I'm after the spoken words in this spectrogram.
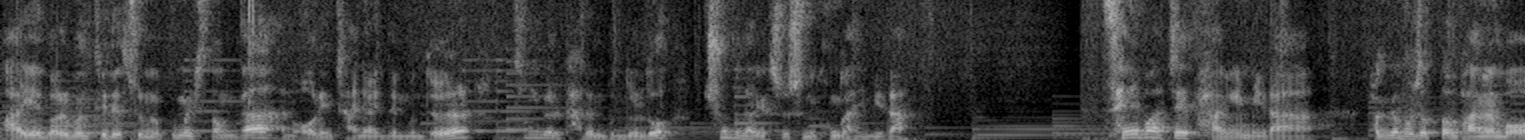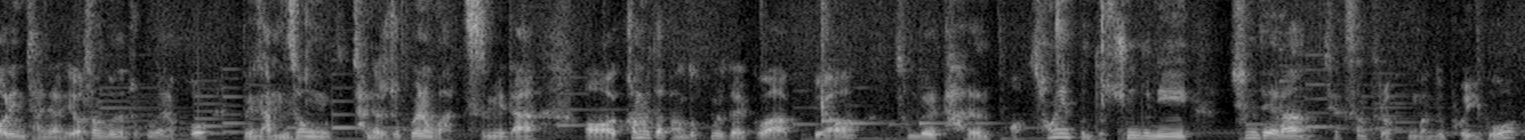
아예 넓은 드레스룸을 꾸미시던가 아니면 어린 자녀 있는 분들, 성별이 다른 분들도 충분하게 쓸 수 있는 공간입니다. 세 번째 방입니다. 방금 보셨던 방은 뭐 어린 자녀, 여성분은 좀 꾸며놨고, 남성 자녀를 좀 꾸며놓은 것 같습니다. 어, 컴퓨터 방도 꾸며도 될 것 같고요. 성별이 다른 어, 성인분도 충분히 침대랑 책상 들어갈 공간도 보이고,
